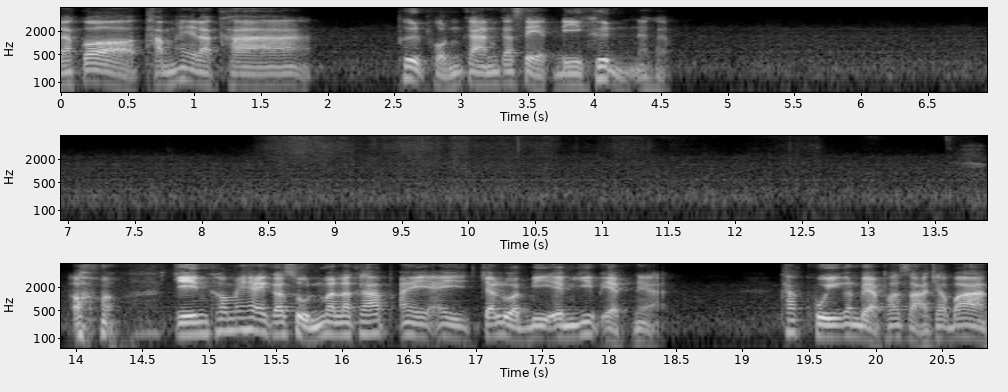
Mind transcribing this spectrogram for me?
แล้วก็ทำให้ราคา พืชผลการเกษตรดีขึ้นนะครับอ๋อจีนเขาไม่ให้กระสุนมันแล้วครับ ไอไอจรวด BM ยี่บเอ็ดเนี่ย ถ้าคุยกันแบบภาษาชาวบ้าน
